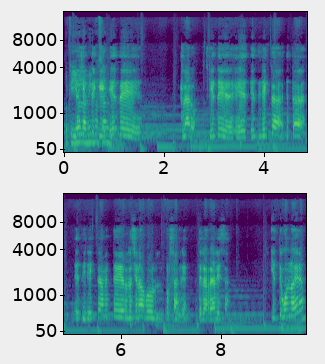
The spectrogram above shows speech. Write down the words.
Porque llevan la gente misma que sangre. es de claro, que es de es, es directa, está, es directamente relacionado por, por sangre, de la realeza. Y este one no era,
